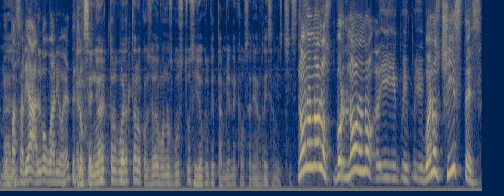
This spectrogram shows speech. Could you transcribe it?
me Mira, pasaría algo, Wario, ¿eh? Te lo El señor Héctor Huerta lo considero de buenos gustos y yo creo que también le causarían risa mis chistes. No, no, no, los, por- no, no, no, y, y- y buenos chistes.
